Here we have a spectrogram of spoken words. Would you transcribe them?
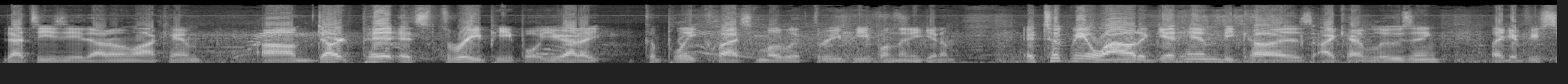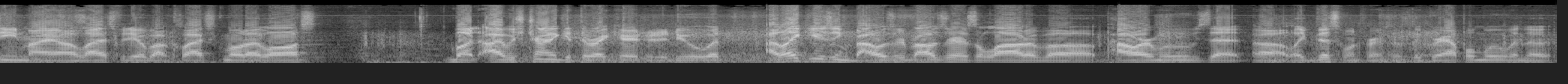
that's easy to unlock him. Um, Dark Pit, it's three people. You gotta complete classic mode with three people and then you get him. It took me a while to get him because I kept losing. Like if you've seen my uh, last video about classic mode, I lost. But I was trying to get the right character to do it with. I like using Bowser. Bowser has a lot of uh, power moves that, uh, like this one for instance, the grapple move and the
